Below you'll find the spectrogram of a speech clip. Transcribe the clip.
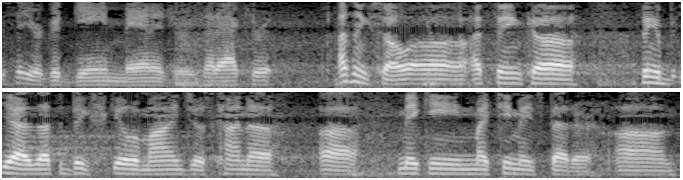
You say you're a good game manager. Is that accurate? I think so. Uh, I think, uh, I think, yeah, that's a big skill of mine. Just kind of making my teammates better. Um,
